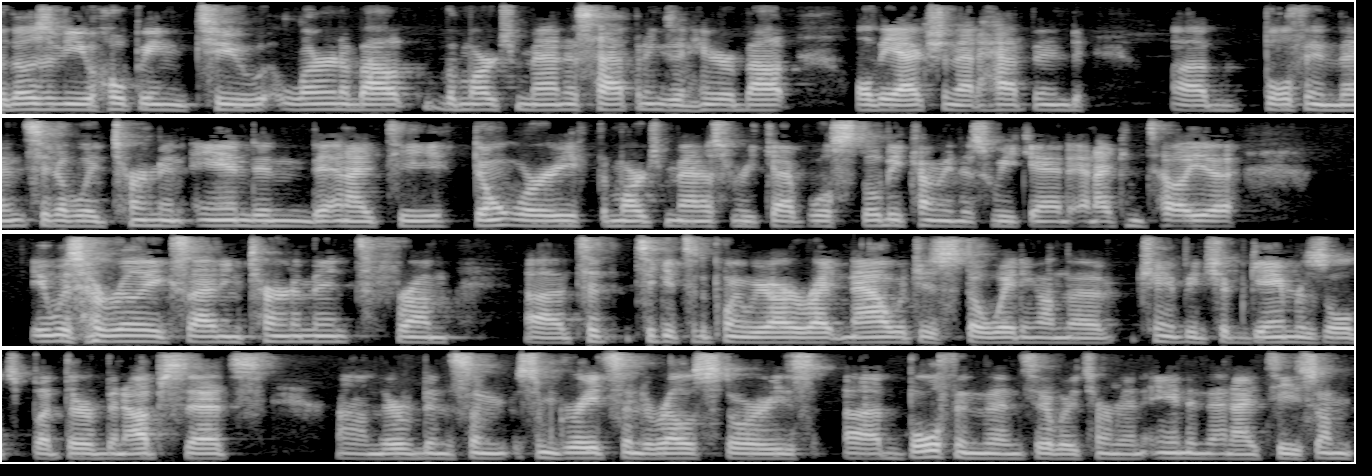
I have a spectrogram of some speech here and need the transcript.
For those of you hoping to learn about the March Madness happenings and hear about all the action that happened uh, both in the NCAA tournament and in the NIT, don't worry, the March Madness recap will still be coming this weekend, and I can tell you it was a really exciting tournament from uh, to, to get to the point we are right now, which is still waiting on the championship game results. But there have been upsets. Um, there have been some some great Cinderella stories, uh, both in the NCAA tournament and in the NIT. So I'm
